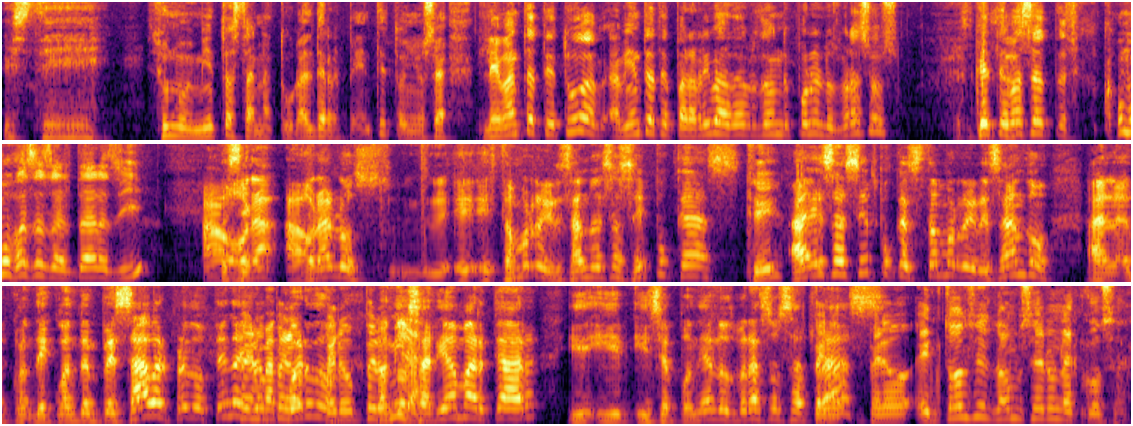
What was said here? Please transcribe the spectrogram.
este, Es un movimiento hasta natural de repente, Toño. O sea, levántate tú, aviéntate para arriba, a ver dónde ponen los brazos. ¿Qué te vas a, ¿Cómo vas a saltar así? Ahora, ahora los eh, estamos regresando a esas épocas. Sí. A esas épocas estamos regresando. A la- cu- de cuando empezaba Alfredo Tena, Pero, yo me pero, acuerdo. pero, pero cuando mira. salía a marcar y, y- y se ponía los brazos Pero, atrás. pero entonces vamos a hacer una cosa.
